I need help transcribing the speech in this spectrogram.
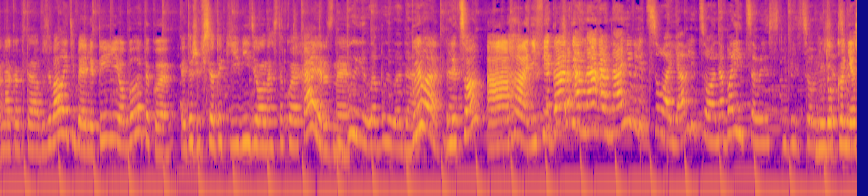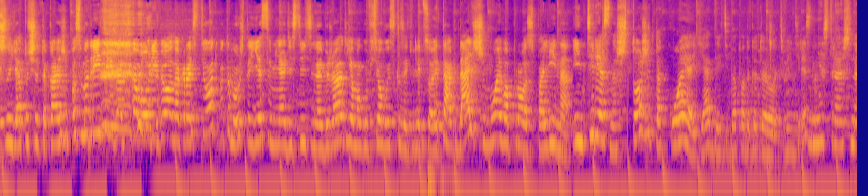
Она как-то обзывала тебя, или ты ее? Было такое? Это же все-таки видео у нас такое каверзное. Было, было, да. Было? Да. В лицо? Ага, нифига ты она, она не в лицо, а я в лицо, она боится в, ли в лицо. Ну да, конечно, я точно такая же. Посмотрите, ребят, кого ребенок растет, потому что если меня действительно обижают, я могу все высказать в лицо. Итак, дальше мой вопрос, Полина. Интересно, что же такое я для тебя подготовила? Тебе интересно? Мне страшно.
